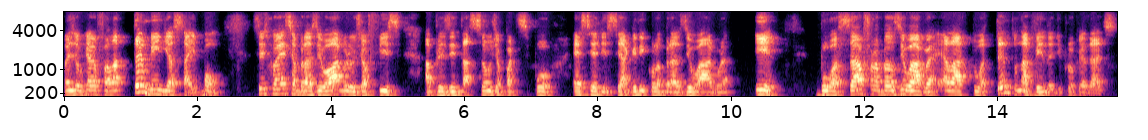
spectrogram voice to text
mas eu quero falar também de açaí. Bom, vocês conhecem a Brasil Agro, eu já fiz apresentação, já participou SLC Agrícola, Brasil Agro e Boa Safra. A Brasil Agro, ela atua tanto na venda de propriedades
